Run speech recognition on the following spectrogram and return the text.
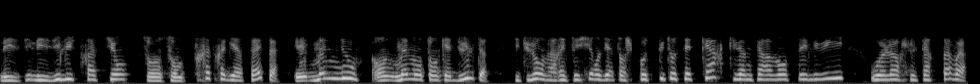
Les, les illustrations sont, sont très très bien faites. Et même nous, en- même en tant qu'adultes, si tu veux, on va réfléchir, on dit attends, je pose plutôt cette carte qui va me faire avancer lui, ou alors je vais faire ça. Voilà.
